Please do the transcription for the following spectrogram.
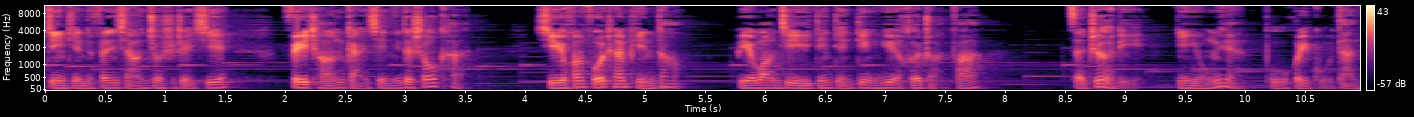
今天的分享就是这些，非常感谢您的收看。喜欢佛禅频道，别忘记点点订阅和转发，在这里。你永远不会孤单。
